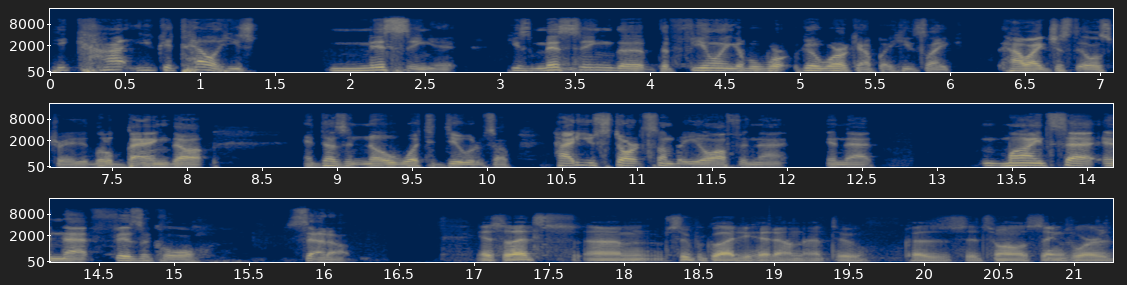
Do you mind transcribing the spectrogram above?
He can't you could tell he's missing it. He's missing the the feeling of a wor- good workout, but he's like how I just illustrated, a little banged up and doesn't know what to do with himself. How do you start somebody off in that in that mindset and that physical setup? Yeah, so that's um, super glad you hit on that too, because it's one of those things where, you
